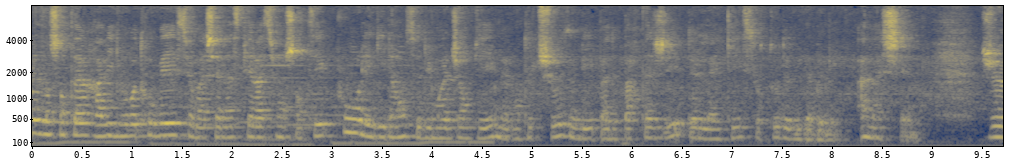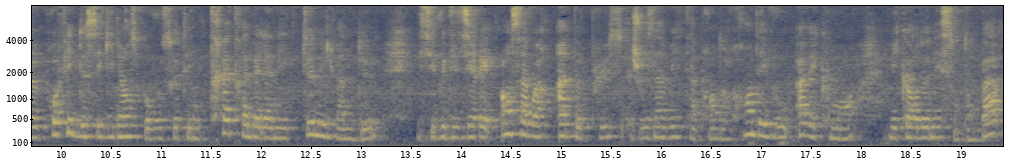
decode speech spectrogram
les enchanteurs, ravi de vous retrouver sur ma chaîne Inspiration Enchantée pour les guidances du mois de janvier. Mais avant toute chose, n'oubliez pas de partager, de liker, surtout de vous abonner à ma chaîne. Je profite de ces guidances pour vous souhaiter une très très belle année 2022. Et si vous désirez en savoir un peu plus, je vous invite à prendre rendez-vous avec moi. Mes coordonnées sont en barre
